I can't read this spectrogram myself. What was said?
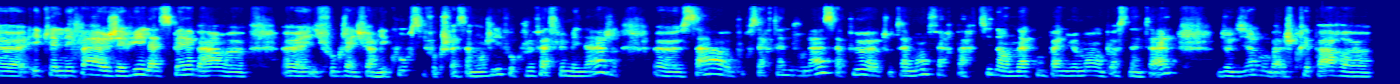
euh, et qu'elle n'ait pas à gérer l'aspect ben, euh, euh, il faut que j'aille faire les courses, il faut que je fasse à manger, il faut que je fasse le ménage. ça, pour certaines doulas, ça peut totalement faire partie d'un accompagnement en postnatal, de dire bon bah je prépare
